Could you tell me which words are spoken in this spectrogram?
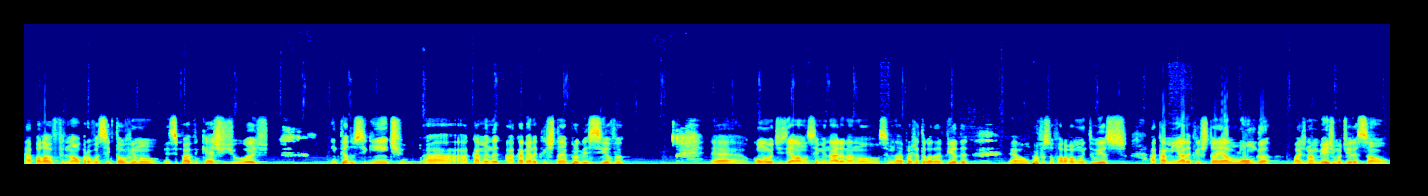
A palavra final para você que está ouvindo esse podcast de hoje, entenda o seguinte: a, a, caminhada, a caminhada cristã é progressiva. É, como eu dizia lá no seminário, lá no seminário Projeto Agora da Vida, é, um professor falava muito isso. A caminhada cristã é longa, mas na mesma direção.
